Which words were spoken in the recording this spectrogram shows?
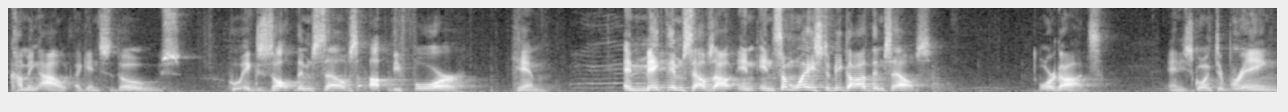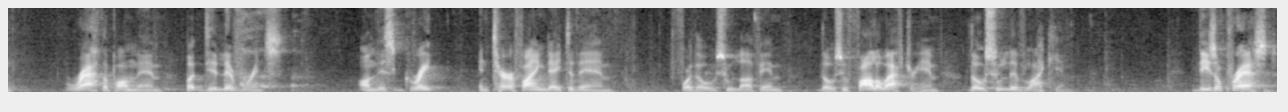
coming out against those who exalt themselves up before Him and make themselves out in, in some ways to be God themselves or gods. And He's going to bring wrath upon them, but deliverance on this great and terrifying day to them for those who love him, those who follow after him, those who live like him. These oppressed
